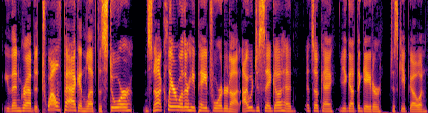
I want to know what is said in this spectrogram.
He then grabbed a 12 pack and left the store. It's not clear whether he paid for it or not. I would just say, Go ahead. It's okay. You got the gator. Just keep going.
